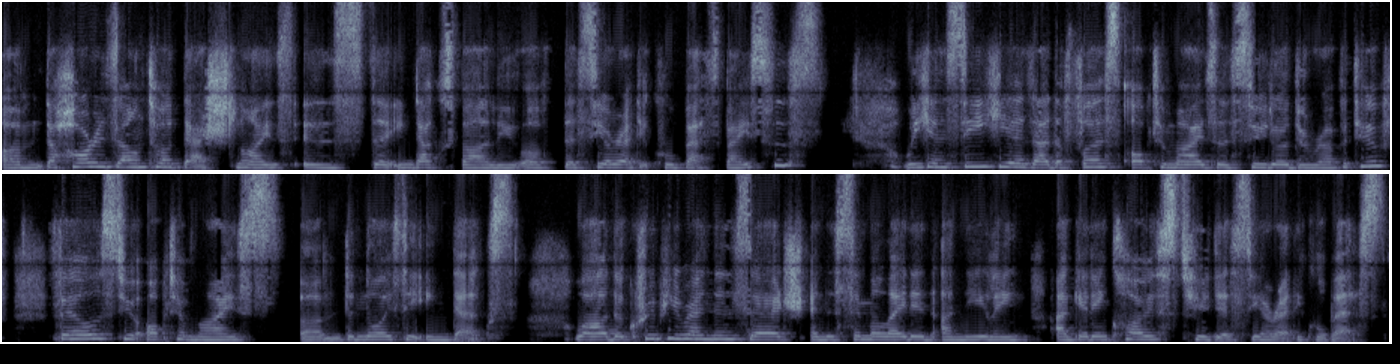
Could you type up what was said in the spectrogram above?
Um, the horizontal dashed lines is the index value of the theoretical best spaces. We can see here that the first optimizer pseudo-derivative fails to optimize um, the noisy index, while the creeping random search and the simulated annealing are getting close to the theoretical best.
